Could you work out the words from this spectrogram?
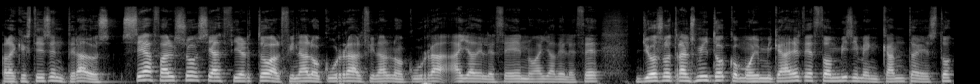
para que estéis enterados. Sea falso, sea cierto, al final ocurra, al final no ocurra, haya DLC, no haya DLC. Yo os lo transmito como en mi canal es de zombies y me encanta esto.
